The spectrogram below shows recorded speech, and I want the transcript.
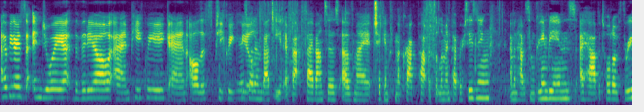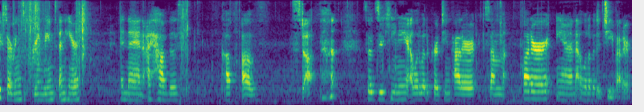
I hope you guys enjoy the video and peak week and all this peak week Here's feels. what I'm about to eat. I've got five ounces of my chicken from the crock pot with the lemon pepper seasoning. I'm gonna have some green beans. I have a total of three servings of green beans in here. And then I have this cup of stuff. so it's zucchini, a little bit of protein powder, some butter, and a little bit of ghee butter.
